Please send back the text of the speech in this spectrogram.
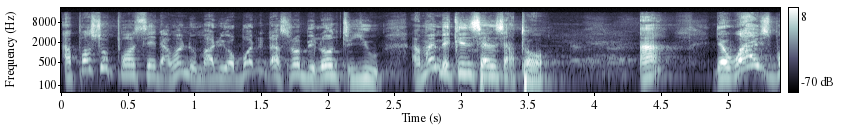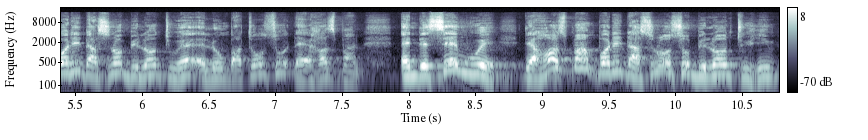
Apostle Paul said that when you marry, your body does not belong to you. Am I making sense at all? Huh? The wife's body does not belong to her alone, but also the husband. And the same way, the husband's body does not also belong to him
